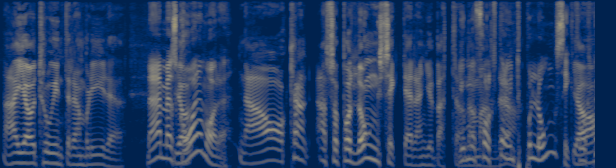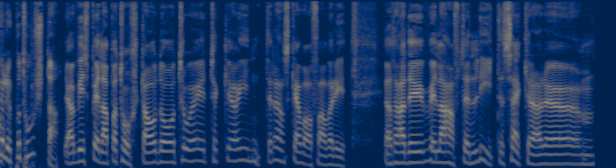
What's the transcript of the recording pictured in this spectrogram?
nej, jag tror inte den blir det. Nej men ska Jag- den vara det? Kan, alltså på lång sikt är den ju bättre Jo än men de folk spelar ju andra. inte på lång sikt. Folk Ja. spelar ju på torsdag. Ja, vi spelar på torsdag och då tror jag, tycker jag inte den ska vara favorit. Jag hade ju velat haft en lite säkrare, um,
